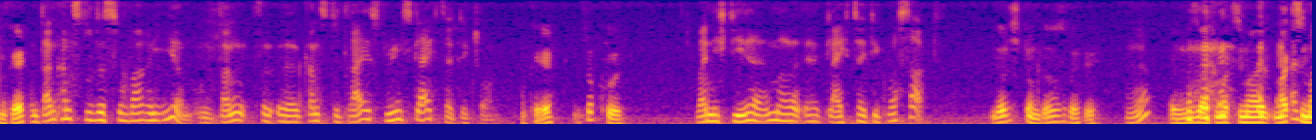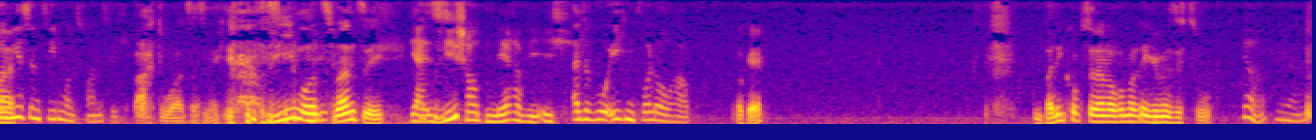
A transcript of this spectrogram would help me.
Okay, Und dann kannst du das so variieren. Und dann äh, kannst du drei Streams gleichzeitig schauen. okay, ist doch cool. Weil nicht jeder immer äh, gleichzeitig was sagt. Ja, das stimmt, das ist richtig. Ja? Also wie gesagt, maximal, Also bei maximal. mir sind 27. Ach, du hast das nicht. 27. ja, sie schaut mehr wie ich. Also wo ich ein Follow habe. Okay. Und bei denen guckst du dann auch immer regelmäßig zu. Ja. Ja.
